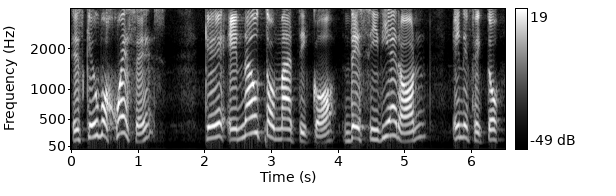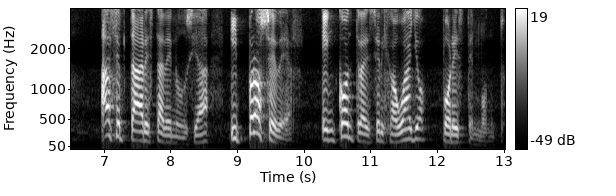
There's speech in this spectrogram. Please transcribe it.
es que hubo jueces que en automático decidieron, en efecto, aceptar esta denuncia y proceder en contra de Sergio Aguayo por este monto.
